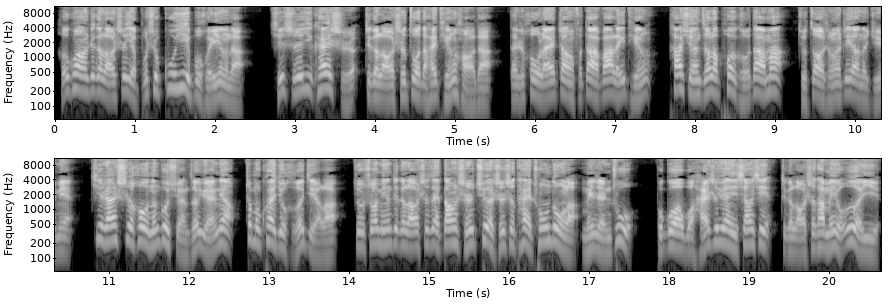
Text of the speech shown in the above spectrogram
何况这个老师也不是故意不回应的。其实一开始这个老师做的还挺好的，但是后来丈夫大发雷霆，她选择了破口大骂，就造成了这样的局面。既然事后能够选择原谅，这么快就和解了，就说明这个老师在当时确实是太冲动了，没忍住。不过我还是愿意相信这个老师他没有恶意，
